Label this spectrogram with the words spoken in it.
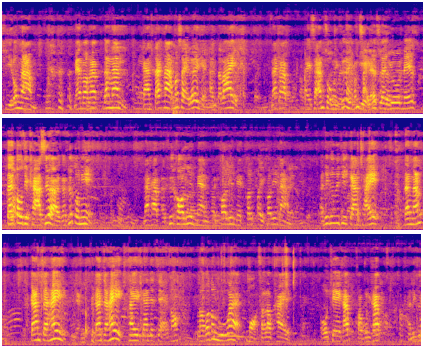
ขี่ลงน้ำแม่นบ่ครับ ดังนั้นการตักน้ำมาใส่เลยเนี่ยอันตรายนะครับไอสารส่งนี่คือให้มันใสก็คือยูเนสแต่ตัวที่ขาเสื้อก็คือตัวนี้ นะครับอันคือคอลินแมนเป็นคอลินเน็ตคอเอ้ยคอลินน้ำอันนี้คือวิธีการใช้ดังนั้น การจะให้การจะให้ใครการจะแจกเนาะเราก็ต้องรู้ว่าเหมาะสำหรับใคร โอเคครับ ขอบคุณครับ อันนี้คือ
